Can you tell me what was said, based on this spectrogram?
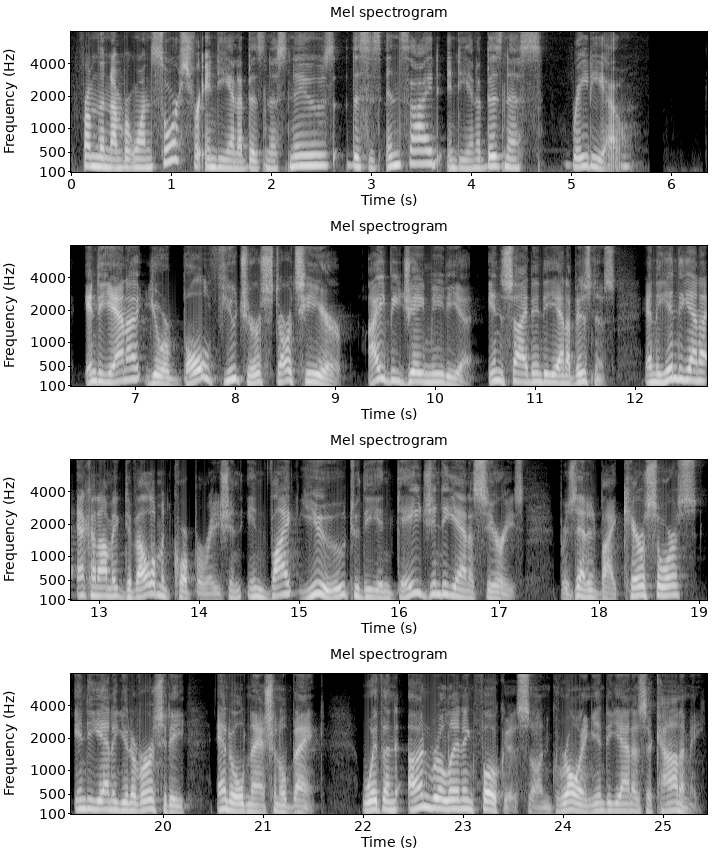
From the number one source for Indiana business news, this is Inside Indiana Business Radio. Indiana, your bold future starts here. IBJ Media, Inside Indiana Business, and the Indiana Economic Development Corporation invite you to the Engage Indiana series, presented by CareSource, Indiana University, and Old National Bank. With an unrelenting focus on growing Indiana's economy,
